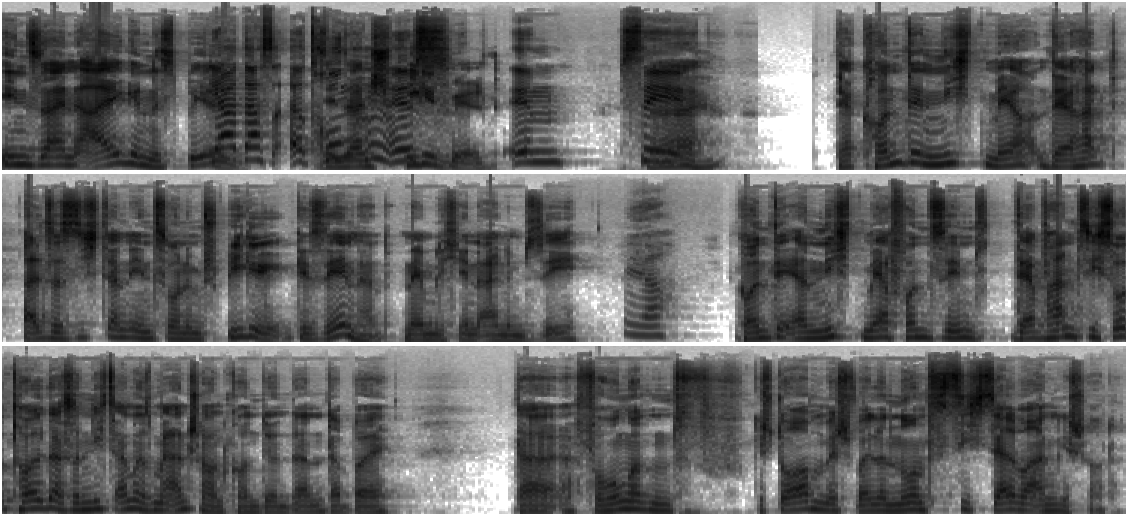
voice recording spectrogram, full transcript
in sein eigenes Bild. Ja, das in ertrunken sein ist Spiegelbild. im See. Der konnte nicht mehr, der hat, als er sich dann in so einem Spiegel gesehen hat, nämlich in einem See, Ja. konnte er nicht mehr von dem, der fand sich so toll, dass er nichts anderes mehr anschauen konnte und dann dabei da verhungert und gestorben ist, weil er nur sich selber angeschaut hat.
